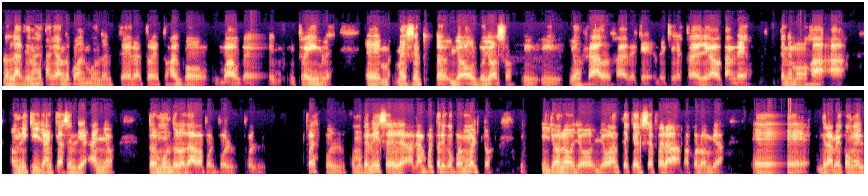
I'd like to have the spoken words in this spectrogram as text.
los latinos están quedando con el mundo entero. Esto, esto es algo, wow, que increíble. Eh, me siento yo orgulloso y, honrado De, que, de que esto haya llegado tan lejos. Tenemos a, a, un Nicky Jam que hace 10 años todo el mundo lo daba por, por, pues, por, como que dice, acá en Puerto Rico, por muerto. Y, yo no, yo, yo antes que él se fuera para Colombia, eh, grabé con él.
